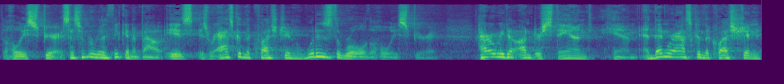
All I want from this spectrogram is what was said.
the Holy Spirit? So that's what we're really thinking about is, is we're asking the question, what is the role of the Holy Spirit? How are we to understand him? And then we're asking the question,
